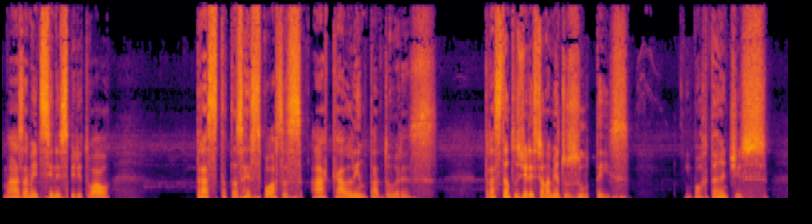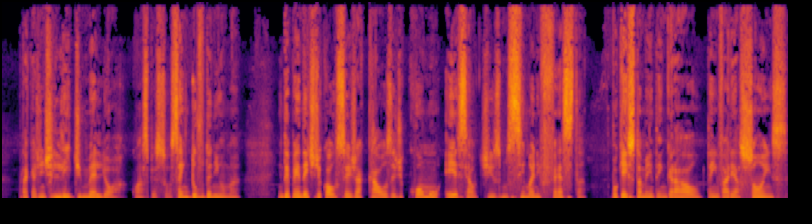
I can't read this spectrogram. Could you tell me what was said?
mas a medicina espiritual traz tantas respostas acalentadoras, traz tantos direcionamentos úteis, importantes, para que a gente lide melhor com as pessoas, sem dúvida nenhuma. Independente de qual seja a causa, de como esse autismo se manifesta, porque isso também tem grau, tem variações,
